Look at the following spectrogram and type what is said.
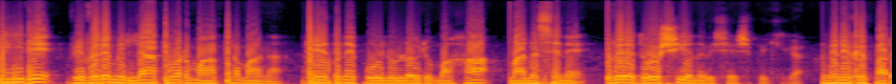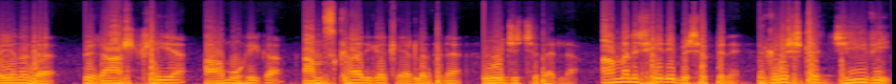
തീരെ വിവരമില്ലാത്തവർ മാത്രമാണ് അദ്ദേഹത്തിനെ പോലുള്ള ഒരു മഹാ മനസ്സിനെ വിവരദോഷി എന്ന് വിശേഷിപ്പിക്കുക. അങ്ങനെയൊക്കെ പറയുന്നത് രാഷ്ട്രീയ സാമൂഹിക സാംസ്കാരിക കേരളത്തിന് യോജിച്ചതല്ല. താമരശ്ശേരി ബിഷപ്പിനെ നികൃഷ്ട ജീവി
